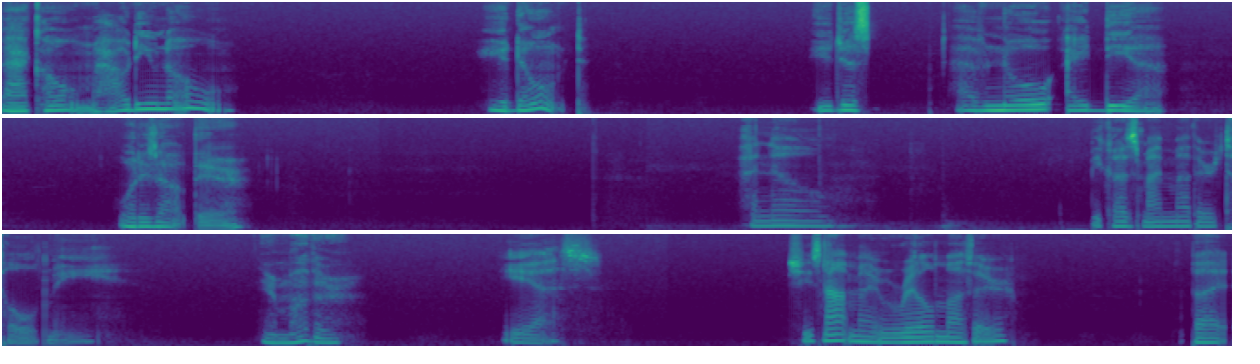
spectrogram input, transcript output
back home? How do you know? You don't. You just have no idea what is out there. I know because my mother told me. Your mother? Yes. She's not my real mother, but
